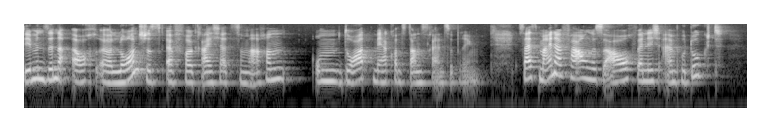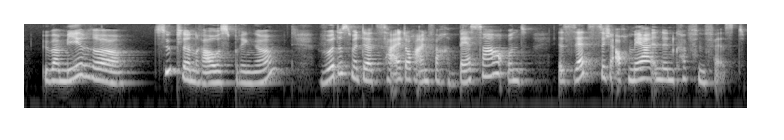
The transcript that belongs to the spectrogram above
dem im Sinne auch äh, Launches erfolgreicher zu machen, um dort mehr Konstanz reinzubringen. Das heißt, meine Erfahrung ist auch, wenn ich ein Produkt über mehrere Zyklen rausbringe, wird es mit der Zeit auch einfach besser und es setzt sich auch mehr in den Köpfen fest.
